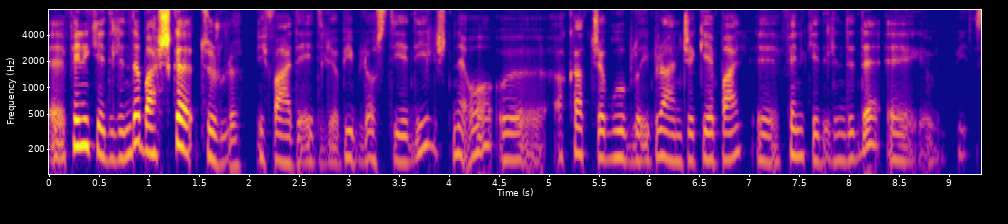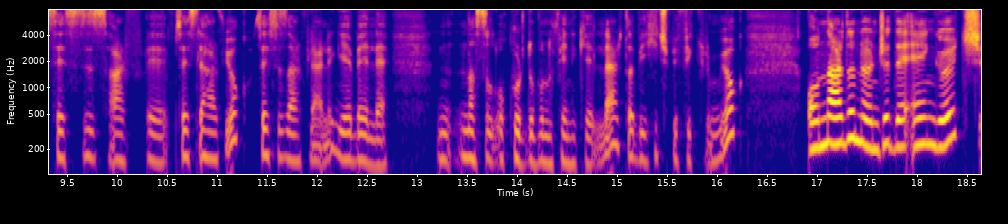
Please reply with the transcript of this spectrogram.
e, Fenike dilinde başka türlü ifade ediliyor. Biblos diye değil işte ne o e, Akatça, Gublu, İbranice, Gebal e, Fenike dilinde de sessiz harf sesli harf yok. Sessiz harflerle Gebele nasıl okurdu bunu Fenikeliler tabii hiçbir fikrim yok. Onlardan önce de en geç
